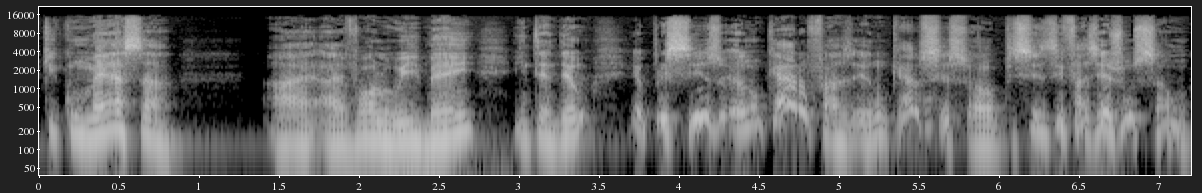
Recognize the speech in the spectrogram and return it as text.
que começa a, a, evoluir bem, entendeu? Eu preciso, eu não quero fazer, eu não quero ser só, eu preciso de fazer junção.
